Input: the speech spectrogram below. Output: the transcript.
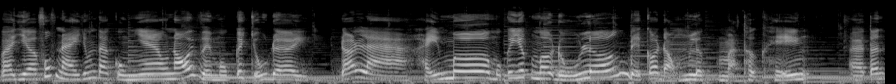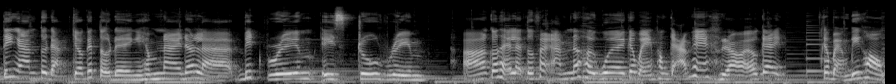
Và giờ phút này chúng ta cùng nhau nói về một cái chủ đề, đó là hãy mơ một cái giấc mơ đủ lớn để có động lực mà thực hiện à, tên tiếng Anh tôi đặt cho cái tựa đề ngày hôm nay đó là Big Dream is True Dream. À, có thể là tôi phát âm nó hơi quê các bạn thông cảm ha. Rồi ok. Các bạn biết không?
